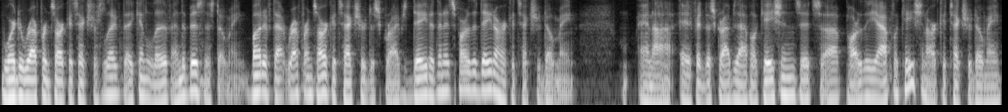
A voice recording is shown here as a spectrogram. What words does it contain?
where do reference architectures live? They can live in the business domain. But if that reference architecture describes data, then it's part of the data architecture domain. And uh, if it describes applications, it's uh, part of the application architecture domain.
